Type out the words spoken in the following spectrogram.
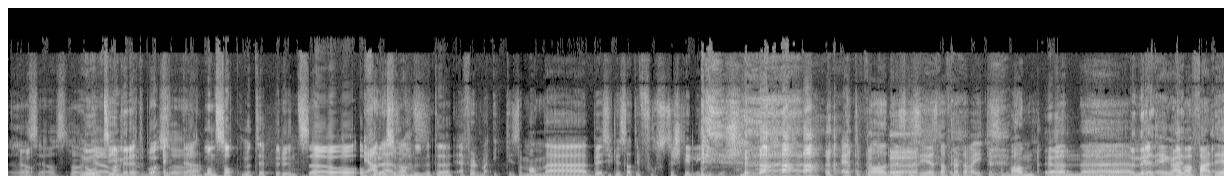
Altså. Noen timer etterpå, på, så- etter at man satt med teppet rundt seg og, og Ja, frøs som sant. helvete. Jeg følte meg ikke som mann. Jeg basically satt i fosterstilling i dusjen eh, etterpå. Det skal sies, Da følte jeg meg ikke som mann. Men, uh, Men men en gang jeg var ferdig,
